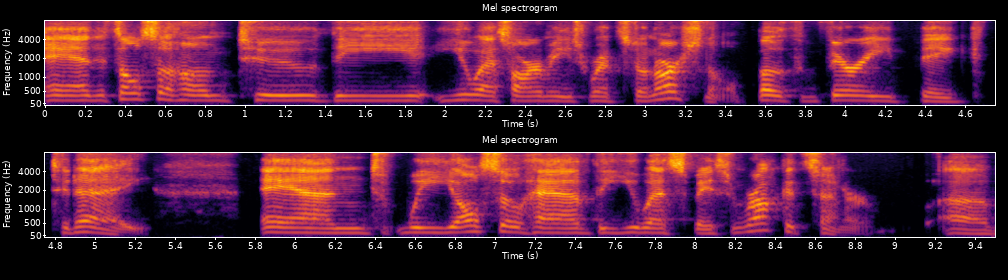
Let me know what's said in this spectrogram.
And it's also home to the U.S. Army's Redstone Arsenal, both very big today. And we also have the U.S. Space and Rocket Center, uh,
